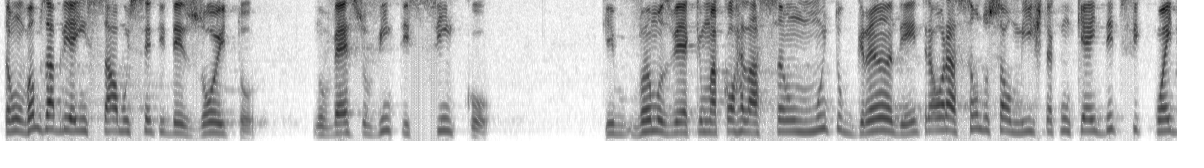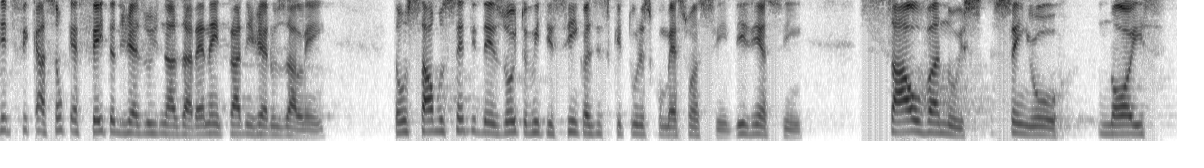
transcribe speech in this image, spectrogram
Então vamos abrir aí em Salmos 118, no verso 25, que vamos ver aqui uma correlação muito grande entre a oração do salmista com, que a, com a identificação que é feita de Jesus de Nazaré na entrada em Jerusalém. Então, Salmos 118, 25, as escrituras começam assim, dizem assim, Salva-nos, Senhor, nós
